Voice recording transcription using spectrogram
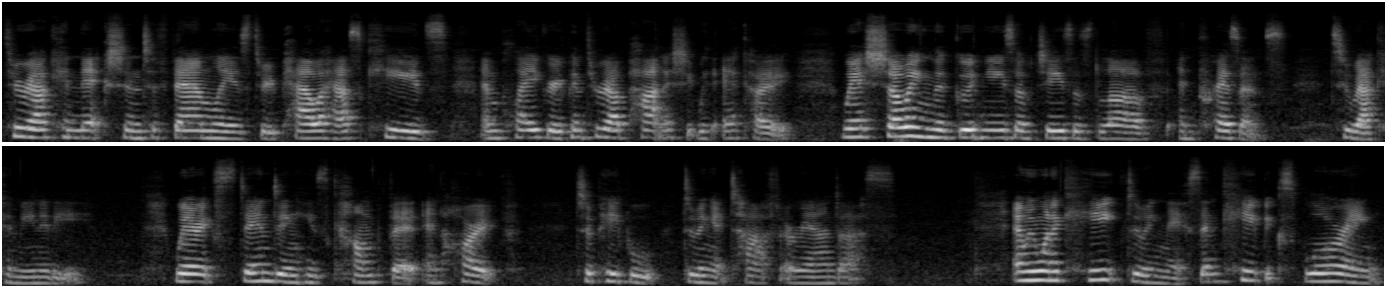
through our connection to families, through Powerhouse Kids and Playgroup, and through our partnership with Echo, we're showing the good news of Jesus' love and presence to our community. We're extending his comfort and hope to people doing it tough around us. And we want to keep doing this and keep exploring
